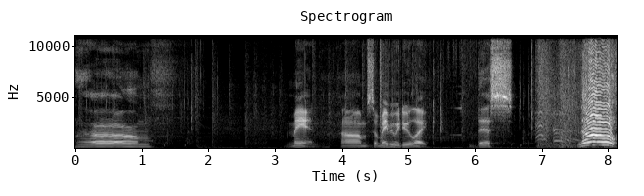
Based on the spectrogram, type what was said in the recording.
Um, man. Um, so maybe we do like this. No!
